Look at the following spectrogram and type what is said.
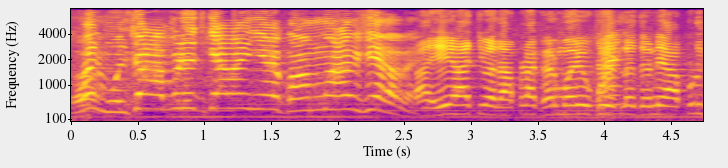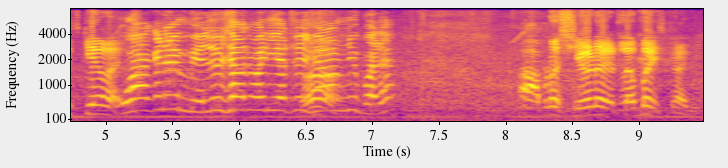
પણ મૂલચા આપણે જ કહેવાય ને કામમાં આવશે હવે. હા એ સાચી વાત. આપણા ઘરમાં રે ઊભું એટલે તને આપણું જ કહેવાય. વાગણે મેલું સાત વાળી એટલે. શરમ નહીં પડે આપણો શેડ એટલે બસ ખાલી.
